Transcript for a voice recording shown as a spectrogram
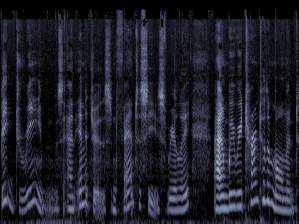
big dreams and images and fantasies, really, and we return to the moment.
